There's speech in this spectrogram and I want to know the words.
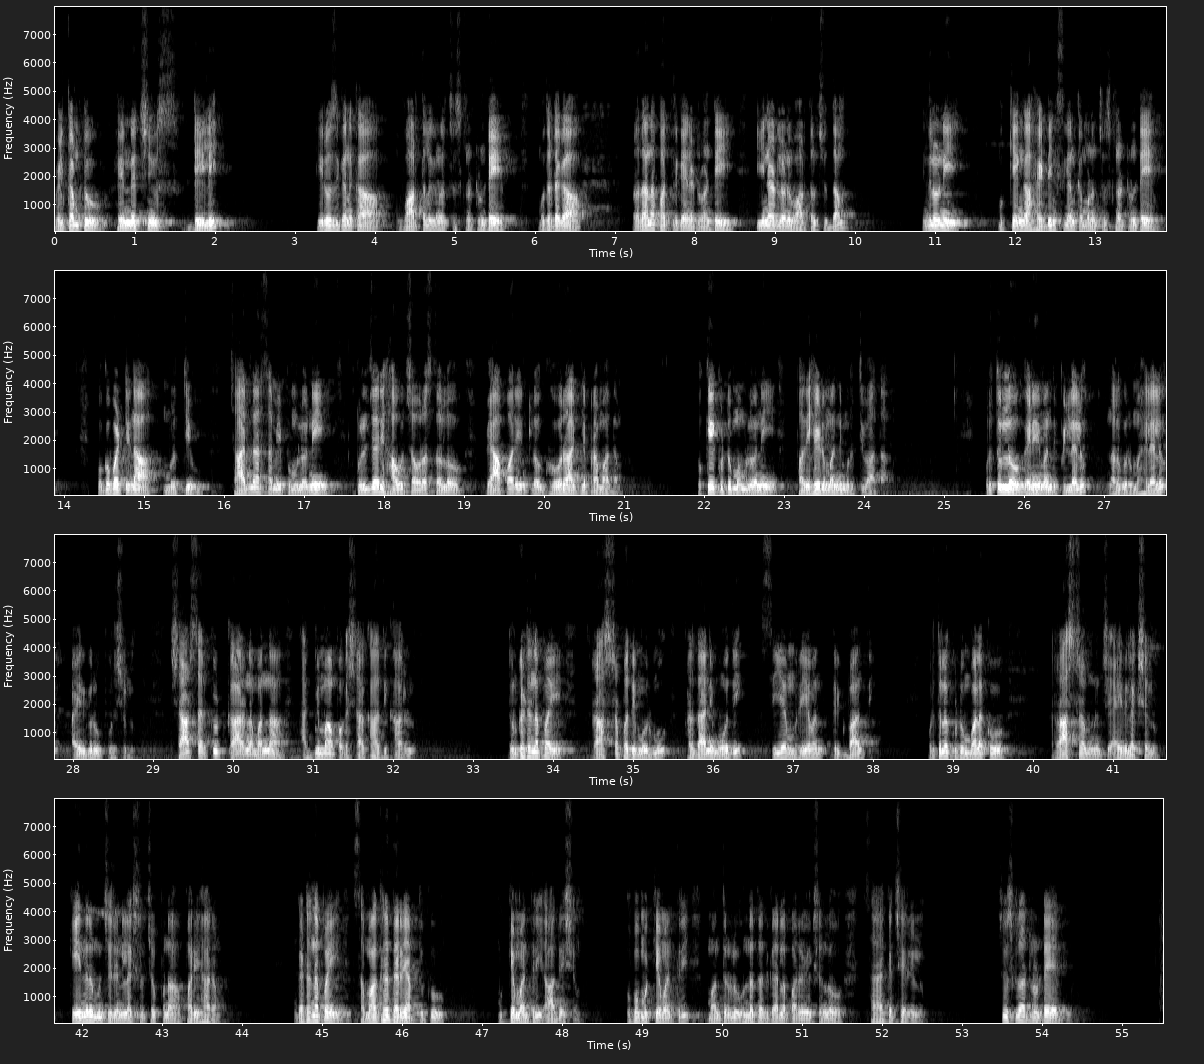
Welcome to NH news daily. ఈరోజు కనుక వార్తలు కనుక చూసుకున్నట్టుంటే మొదటగా ప్రధాన పత్రిక అయినటువంటి ఈనాడులోని వార్తలు చూద్దాం. ఇందులోని ముఖ్యంగా హెడ్డింగ్స్ కనుక మనం చూసుకున్నట్టుంటే పొగబట్టిన మృత్యువు. చార్మినార్ సమీపంలోని గుల్జరి హౌస్ చౌరస్తాలో వ్యాపారి ఇంట్లో ఘోర అగ్ని ప్రమాదం. ఒకే కుటుంబంలోని పదిహేడు మంది మృత్యువాత. మృతుల్లో ఎనిమిది మంది పిల్లలు నలుగురు మహిళలు ఐదుగురు పురుషులు. షార్ట్ సర్క్యూట్ కారణమన్న అగ్నిమాపక శాఖ అధికారులు. దుర్ఘటనపై రాష్ట్రపతి ముర్ము ప్రధాని మోదీ సీఎం రేవంత్ దిగ్భాంతి. మృతుల కుటుంబాలకు రాష్ట్రం నుంచి ఐదు లక్షలు కేంద్రం నుంచి రెండు లక్షల చొప్పున పరిహారం. ఘటనపై సమగ్ర దర్యాప్తుకు ముఖ్యమంత్రి ఆదేశం. ఉప ముఖ్యమంత్రి మంత్రులు ఉన్నతాధికారుల పర్యవేక్షణలో సహాయక చర్యలు. చూసుకున్నట్లుంటే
